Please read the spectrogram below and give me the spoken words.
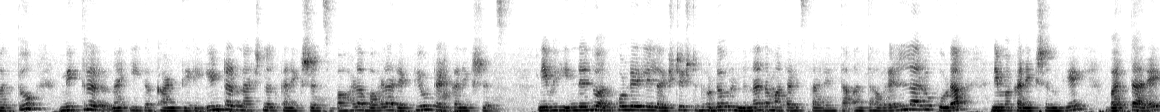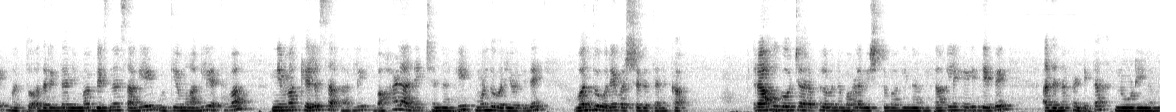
ಮತ್ತು ಮಿತ್ರರನ್ನು ಈಗ ಕಾಣ್ತೀರಿ. ಇಂಟರ್ನ್ಯಾಷನಲ್ ಕನೆಕ್ಷನ್ಸ್, ಬಹಳ ಬಹಳ ರೆಪ್ಯೂಟೆಡ್ ಕನೆಕ್ಷನ್ಸ್ ನೀವು ಹಿಂದೆಂದು ಅಂದ್ಕೊಂಡೇ ಇರಲಿಲ್ಲ ಇಷ್ಟು ದೊಡ್ಡವರು ನನ್ನನ್ನು ಮಾತಾಡಿಸ್ತಾರೆ ಅಂತ. ಅಂತಹವರೆಲ್ಲರೂ ಕೂಡ ನಿಮ್ಮ ಕನೆಕ್ಷನ್ಗೆ ಬರ್ತಾರೆ ಮತ್ತು ಅದರಿಂದ ನಿಮ್ಮ ಬಿಸ್ನೆಸ್ ಆಗಲಿ, ಉದ್ಯಮ ಆಗಲಿ ಅಥವಾ ನಿಮ್ಮ ಕೆಲಸ ಆಗಲಿ ಬಹಳನೇ ಚೆನ್ನಾಗಿ ಮುಂದುವರಿಯೋದಿದೆ ಒಂದೂವರೆ ವರ್ಷದ ತನಕ. ರಾಹು ಗೋಚಾರ ಫಲವನ್ನು ಬಹಳ ವಿಶಿಷ್ಟವಾಗಿ ನಾವು ಈಗಾಗಲೇ ಹೇಳಿದ್ದೇವೆ. ಅದನ್ನು ಖಂಡಿತ ನೋಡಿ ನಮ್ಮ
